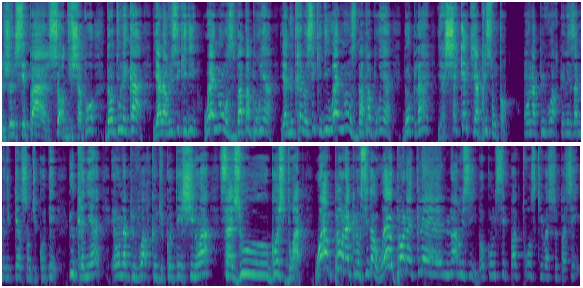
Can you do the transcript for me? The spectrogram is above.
je ne sais pas, sortent du chapeau. Dans tous les cas, il y a la Russie qui dit « Ouais, nous, on se bat pas pour rien ». Il y a l'Ukraine aussi qui dit « Ouais, nous, on se bat pas pour rien ». Donc là, il y a chacun qui a pris son camp. On a pu voir que les Américains sont du côté ukrainien et on a pu voir que du côté chinois, ça joue gauche-droite. Ouais, un peu on a que l'Occident, ouais, un peu on a que la Russie. Donc on ne sait pas trop ce qui va se passer.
